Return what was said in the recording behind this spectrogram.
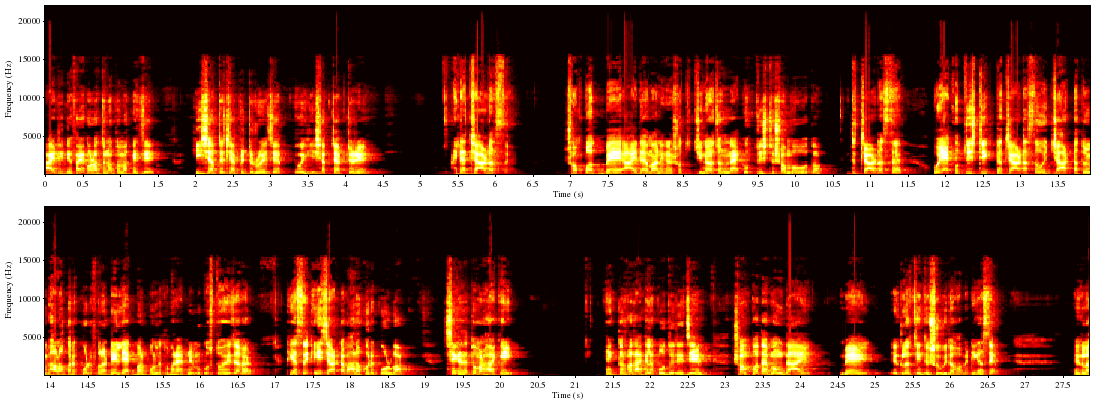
আইডেন্টিফাই করার জন্য তোমাকে যে হিসাব যে চ্যাপ্টারটা রয়েছে, ওই হিসাব চ্যাপ্টারে এটা চার্ট আছে। সম্পদ, ব্যয়, আয়, দায়, মালিকানা সত্য চেনার জন্য একত্রিশটা সম্ভবত এটা চার্ট আছে। ওই একত্রিশটি একটা চার্ট আছে, ওই চার্টটা তুমি ভালো করে পড়ে ফেলো ডেলি একবার পড়লে তোমার এমনি মুখস্থ হয়ে যাবে। ঠিক আছে? এই চার্টটা ভালো করে পড়বা। সেক্ষেত্রে তোমার হয় কি? একতরফা দাখিলা পদ্ধতি যে সম্পদ এবং দায়, ব্যয়, এগুলো চিনতে সুবিধা হবে, ঠিক আছে? এগুলো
